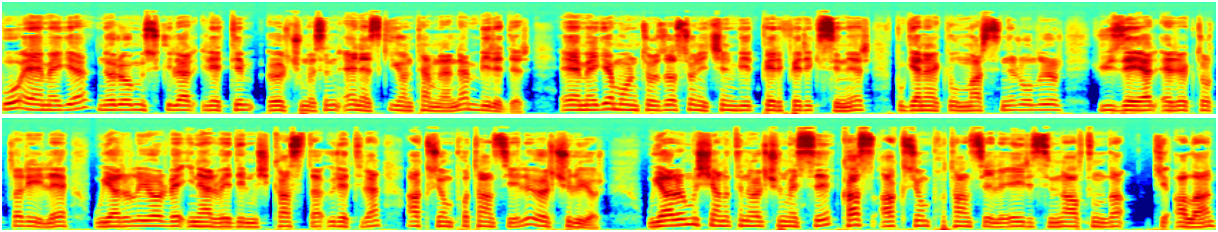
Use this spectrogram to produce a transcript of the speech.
Bu EMG nöromüsküler iletim ölçülmesinin en eski yöntemlerinden biridir. EMG monitorizasyon için bir periferik sinir, bu genellikle unlar sinir oluyor, yüzeyel elektrotları ile uyarılıyor ve inerve edilmiş kasta üretilen aksiyon potansiyeli ölçülüyor. Uyarılmış yanıtın ölçülmesi kas aksiyon potansiyeli eğrisinin altındaki alan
